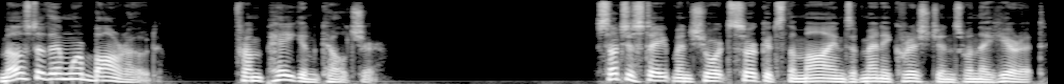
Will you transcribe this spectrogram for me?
Most of them were borrowed from pagan culture. Such a statement short circuits the minds of many Christians when they hear it.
